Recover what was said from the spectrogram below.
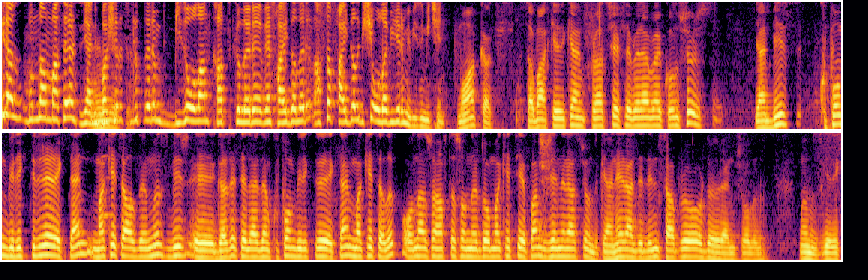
Biraz bundan bahseder misiniz? Yani Memnuniyetle. başarısızlıkların bize olan katkıları ve faydaları aslında faydalı bir şey olabilir mi bizim için? Muhakkak. Sabah gelirken Fırat Şef'le beraber konuşuyoruz. Yani biz kupon biriktirerekten maket aldığımız bir e, gazetelerden kupon biriktirerekten maket alıp ondan sonra hafta sonları da o maketi yapan bir jenerasyonduk. Yani herhalde dedim sabrı orada öğrenmiş olmamız gerek.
